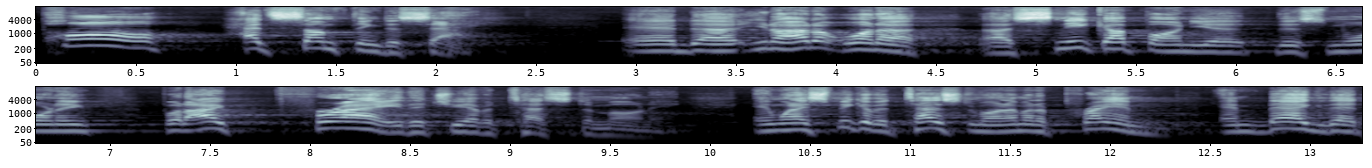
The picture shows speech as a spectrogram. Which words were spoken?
Paul had something to say. And, uh, you know, I don't want to uh, sneak up on you this morning, but I pray that you have a testimony. And when I speak of a testimony, I'm going to pray and, and beg that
